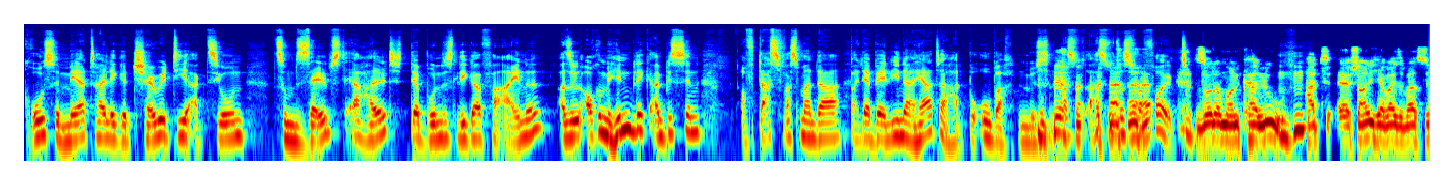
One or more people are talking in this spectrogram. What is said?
große mehrteilige Charity-Aktion zum Selbsterhalt der Bundesliga-Vereine? Also auch im Hinblick ein bisschen auf das, was man da bei der Berliner Hertha hat beobachten müssen. Hast, hast du das verfolgt? Solomon Kalou mhm. hat erstaunlicherweise was,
